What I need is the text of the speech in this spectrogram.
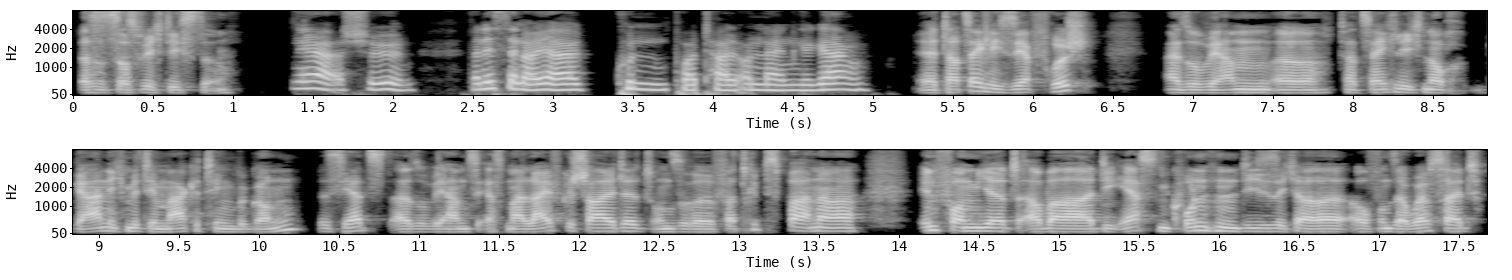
das ist das Wichtigste. Ja, schön. Wann ist denn euer Kundenportal online gegangen? Äh, tatsächlich sehr frisch. Also wir haben äh, tatsächlich noch gar nicht mit dem Marketing begonnen bis jetzt. Also wir haben es erstmal live geschaltet, unsere Vertriebspartner informiert, aber die ersten Kunden, die sich ja auf unserer Website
